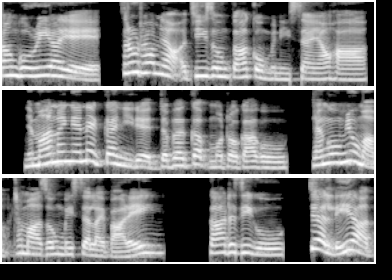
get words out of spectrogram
ောင်ကိုရီးယားရဲ့စရုပ်ထမြောက်အကြီးဆုံးကားကုမ္ပဏီဆန်ယောင်းဟာမြန်မာနိုင်ငံနဲ့ကပ်ညီတဲ့ Double Cup မော်တော်ကားကိုရန်ကုန်မြို့မှာပထမဆုံးမိတ်ဆက်လိုက်ပါတယ်။ကားတစ်စီးကိုကျပ်434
